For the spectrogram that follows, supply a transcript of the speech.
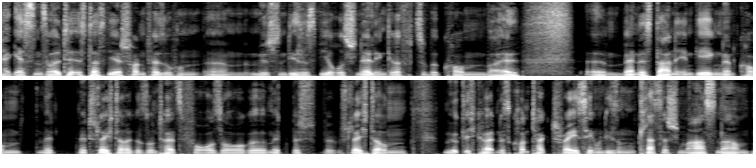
vergessen sollte, ist, dass wir schon versuchen ähm, müssen, dieses Virus schnell in den Griff zu bekommen, weil ähm, wenn es dann in Gegenden kommt mit mit schlechterer Gesundheitsvorsorge, mit schlechteren Möglichkeiten des Contact Tracing und diesen klassischen Maßnahmen,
